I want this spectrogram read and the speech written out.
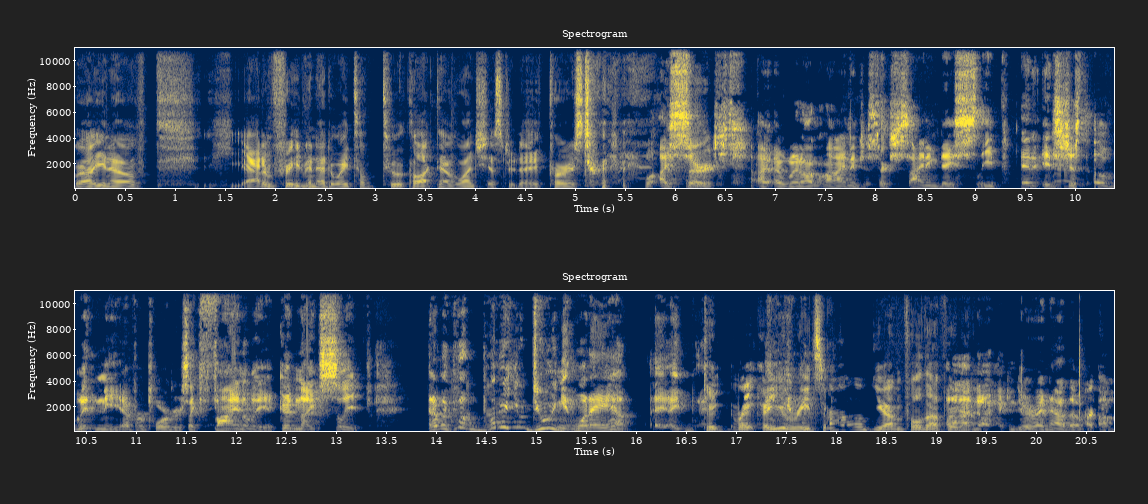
Well, you know, Adam Friedman had to wait till two o'clock to have lunch yesterday per his Twitter. Well, I searched, I, I, went online and just searched signing day sleep, and it's just a litany of reporters like, finally, a good night's sleep. And I'm like, what, what are you doing at 1 a.m.? wait, can you read some of them? You haven't pulled up? Or uh, no, I can do it right now, though. Okay. Um,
